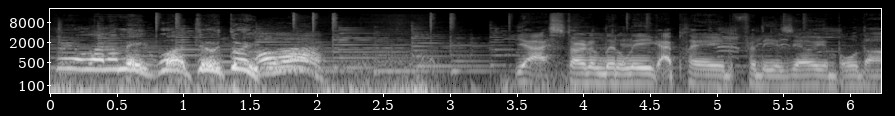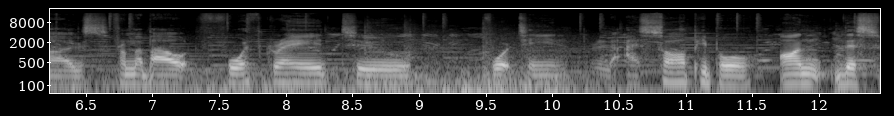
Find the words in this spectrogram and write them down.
One, three, one on me. One, two, three. Hold on. Yeah, I started Little League. I played for the Azalea Bulldogs from about fourth grade to 14. I saw people on this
